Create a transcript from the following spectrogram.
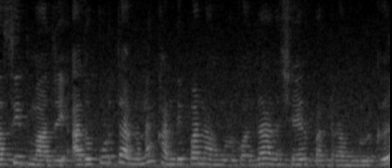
ரசீத் மாதிரி. அது கொடுத்தாங்கன்னா கண்டிப்பாக நான் உங்களுக்கு வந்து அதை ஷேர் பண்ணுறேன் உங்களுக்கு.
